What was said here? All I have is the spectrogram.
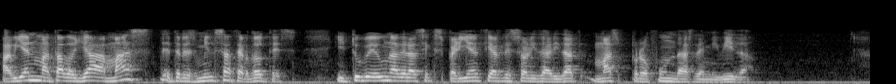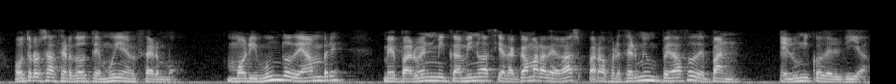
habían matado ya a más de tres mil sacerdotes y tuve una de las experiencias de solidaridad más profundas de mi vida. Otro sacerdote muy enfermo, moribundo de hambre, me paró en mi camino hacia la cámara de gas para ofrecerme un pedazo de pan, el único del día.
